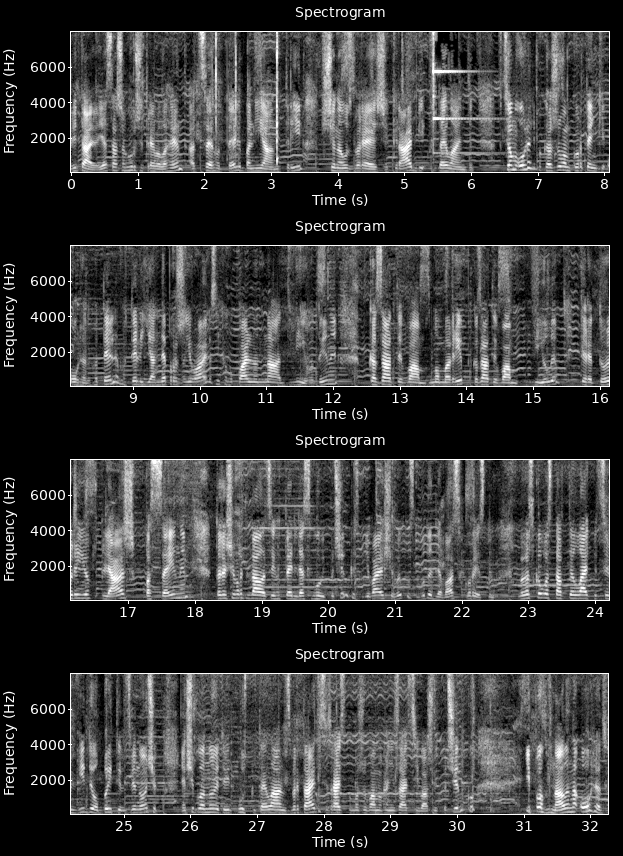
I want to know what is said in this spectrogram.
Вітаю, я Саша Гурші тревел агент, а це готель Баньян 3, що на узбережжі Крабі в Таїланді. Цьому огляді покажу вам коротенький огляд готелю. В готелі я не проживаю, з'їхав буквально на 2 години. Показати вам номери, показати вам віли, територію, пляж, басейни. Тож, якщо ви розглядали цей готель для свого відпочинку, сподіваюся, що випуск буде для вас корисним. Обов'язково ставте лайк під цим відео, бийте в дзвіночок. Якщо плануєте відпустку в Таїланд, звертайтеся, з радістю поможу вам організації вашого відпочинку. І погнали на огляд.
